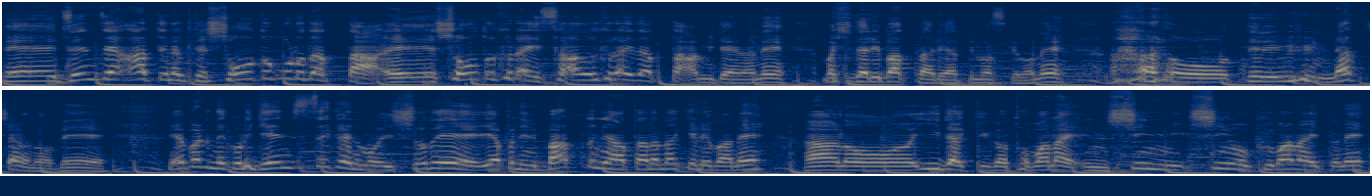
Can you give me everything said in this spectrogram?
えー、全然合ってなくてショートゴロだった、えー、ショートフライ、サードフライだった、みたいなね、まあ、左バッターでやってますけどね、あのー、っていう風になっちゃうので、やっぱりね、これ現実世界でも一緒で、やっぱり、ね、バットに当たらなければね、あのー、いい打球が飛ばない、うん、芯に、芯を組まないとね、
